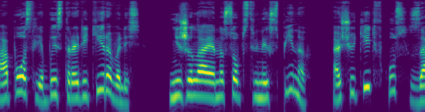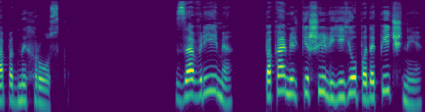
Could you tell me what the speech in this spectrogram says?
А после быстро ретировались, не желая на собственных спинах ощутить вкус западных роск. За время, пока мельтешили ее подопечные,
